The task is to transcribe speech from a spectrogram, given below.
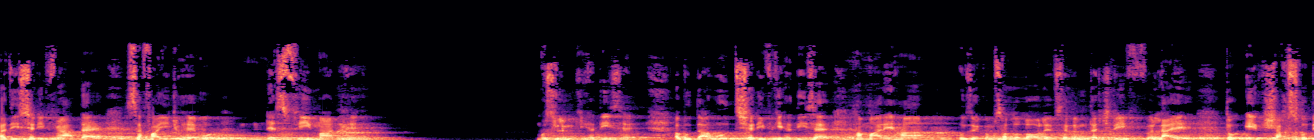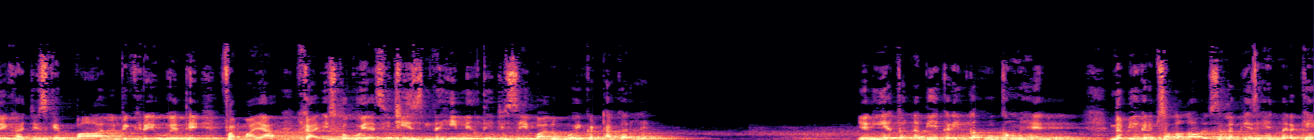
حدیث شریف میں آتا ہے، صفائی جو ہے وہ نصف ایمان ہے۔ مسلم کی حدیث ہے، ابو داود شریف کی حدیث ہے، ہمارے ہاں حضرکم صلی اللہ علیہ وسلم تشریف لائے تو ایک شخص کو دیکھا جس کے بال بکھرے ہوئے تھے۔ فرمایا، کیا اس کو کوئی ایسی چیز نہیں ملتی جس سے یہ بالوں کو اکٹھا کر لے؟ یعنی یہ تو نبی کریم کا حکم ہے۔ نبی کریم صلی اللہ علیہ وسلم کی ذہن میں رکھیں،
